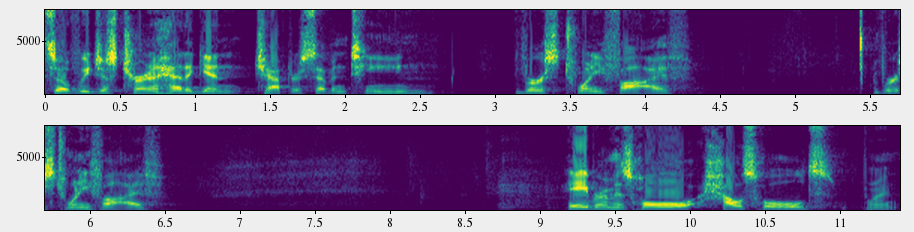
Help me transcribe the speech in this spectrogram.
so, if we just turn ahead again, chapter 17, verse 25, verse 25. Abram, his whole household, right,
